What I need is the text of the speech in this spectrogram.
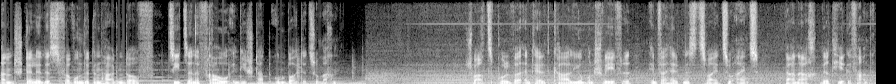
Anstelle des verwundeten Hagendorf zieht seine Frau in die Stadt, um Beute zu machen. Schwarzpulver enthält Kalium und Schwefel im Verhältnis 2 zu 1. Danach wird hier gefahndet.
